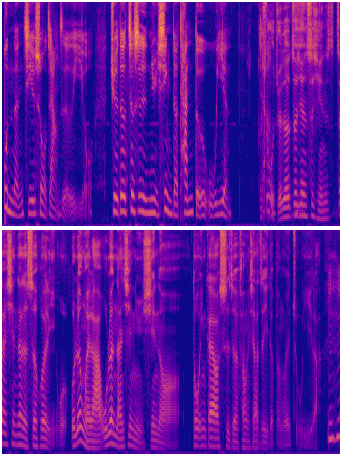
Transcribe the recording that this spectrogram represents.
不能接受这样子的理由，觉得这是女性的贪得无厌。可是我觉得这件事情在现在的社会里，我我认为啦，无论男性女性哦，都应该要试着放下自己的本位主义啦。嗯哼，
